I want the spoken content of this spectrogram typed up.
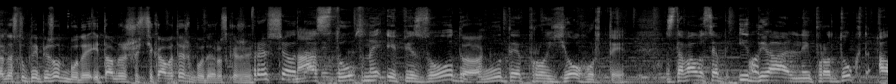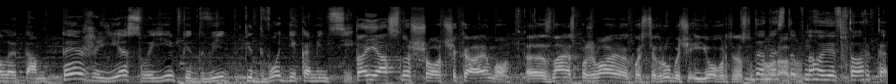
е, наступний епізод буде, і там же щось цікаве теж буде. Розкажи. про що Наступний епізод буде про йогурти. Здавалося б, ідеальний продукт, але там теж є свої підві- підводні камінці. Та ясно, що чекаємо. Е, Знаю, споживаю Костя Грубич і йогурти наступного разу. вівторка.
